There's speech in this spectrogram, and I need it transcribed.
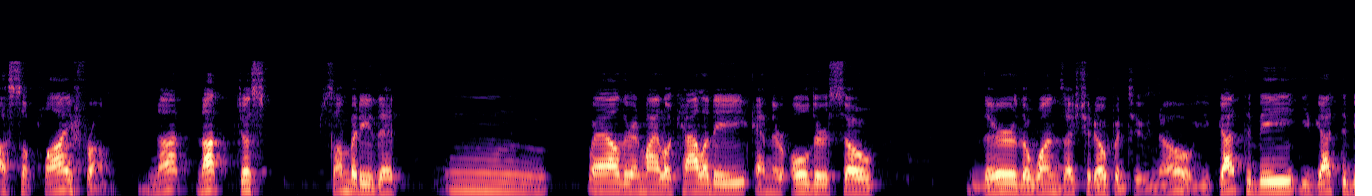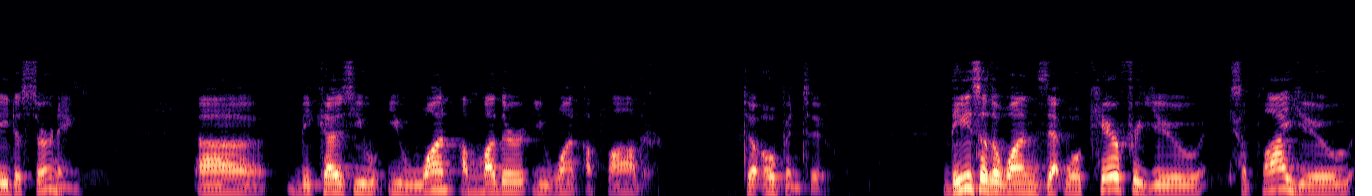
a, supply from, not not just somebody that mm, well, they're in my locality and they're older, so they're the ones I should open to. No, you've got to be you've got to be discerning uh, because you you want a mother, you want a father to open to. These are the ones that will care for you, supply you,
